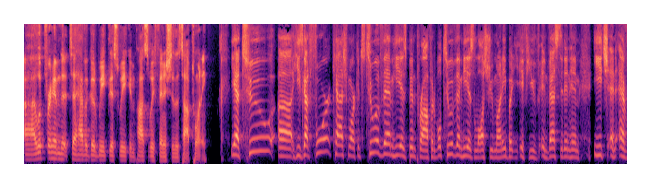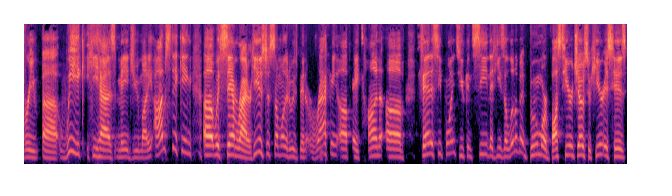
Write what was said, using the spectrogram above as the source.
Uh, I look for him to, to have a good week this week and possibly finish in the top 20. Yeah, two. Uh, he's got four cash markets. Two of them he has been profitable. Two of them he has lost you money. But if you've invested in him each and every uh, week, he has made you money. I'm sticking uh, with Sam Ryder. He is just someone who's been racking up a ton of fantasy points. You can see that he's a little bit boom or bust here, Joe. So here is his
